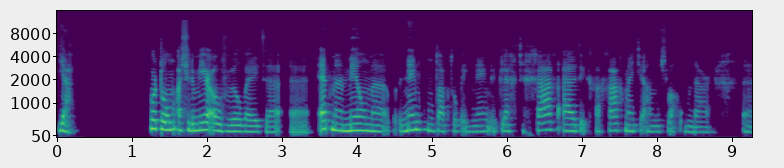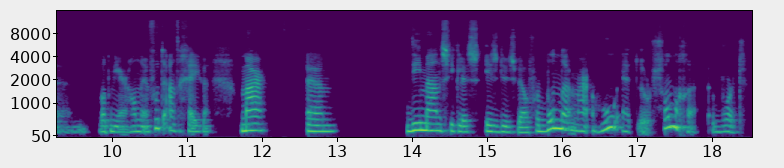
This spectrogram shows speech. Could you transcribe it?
ja, Kortom, als je er meer over wil weten, uh, app me, mail me, neem contact op. Ik, neem, ik leg het je graag uit. Ik ga graag met je aan de slag om daar uh, wat meer handen en voeten aan te geven. Maar um, die maancyclus is dus wel verbonden. Maar hoe het door sommigen wordt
